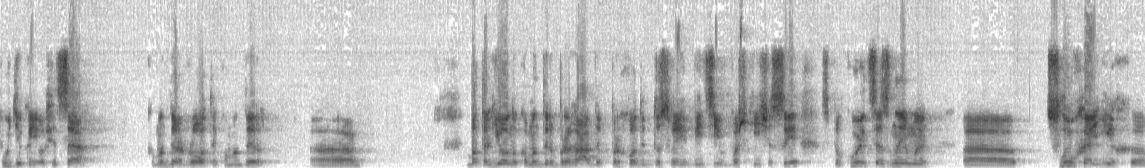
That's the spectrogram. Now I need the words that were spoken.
будь-який офіцер, командир роти, командир батальйону, командир бригади приходить до своїх бійців в важкі часи, спілкується з ними, е, слухає їх. е,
